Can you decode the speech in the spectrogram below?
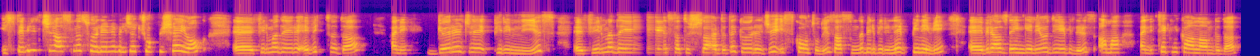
İstabil için aslında söylenebilecek çok bir şey yok. E, firma değeri EBITDA'da hani görece primliyiz. E, firma değeri satışlarda da görece iskontoluyuz. Aslında birbirine bir nevi e, biraz dengeliyor diyebiliriz. Ama hani teknik anlamda da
